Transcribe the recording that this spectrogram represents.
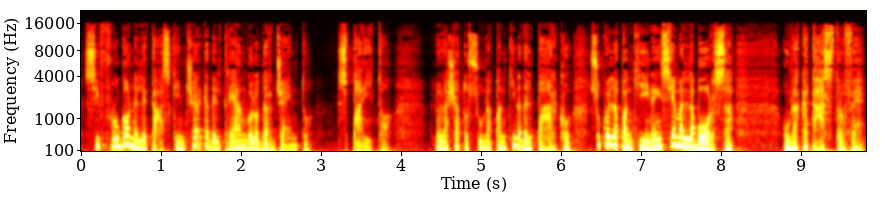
Si frugò nelle tasche in cerca del triangolo d'argento. Sparito. L'ho lasciato su una panchina del parco, su quella panchina, insieme alla borsa. Una catastrofe!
